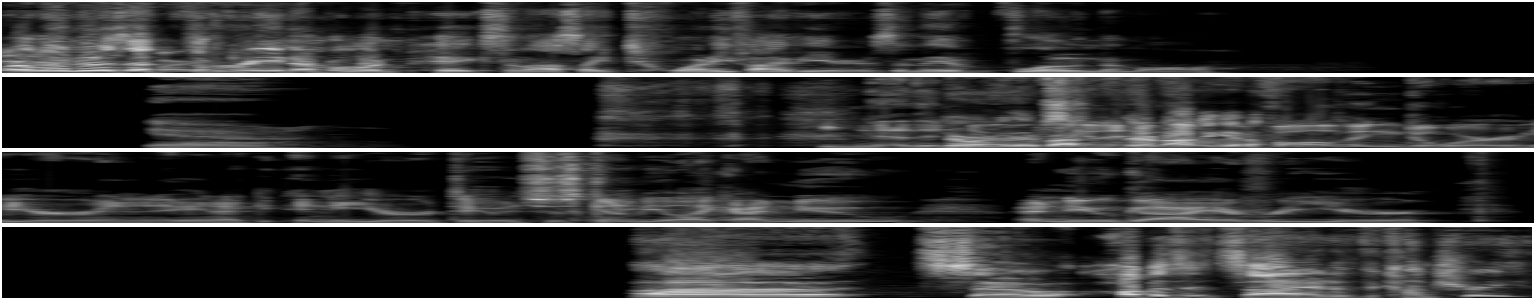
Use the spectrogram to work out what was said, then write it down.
Orlando's at three number one picks in the last like twenty five years, and they've blown them all. Yeah, the New they're about, gonna they're about to get a revolving door here in in a, in a year or two. It's just gonna be like a new a new guy every year. Uh, so opposite side of the country.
